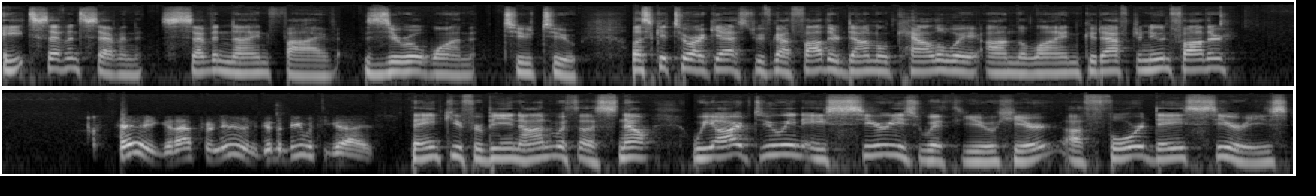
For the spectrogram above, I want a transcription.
877 795 0122. Let's get to our guest. We've got Father Donald Calloway on the line. Good afternoon, Father. Hey, good afternoon. Good to be with you guys. Thank you for being on with us. Now, we are doing a series with you here, a four day series,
